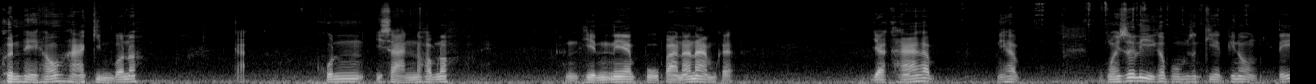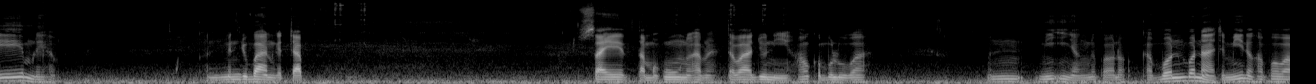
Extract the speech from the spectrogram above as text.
เพิ่นให้เฮาหากินบ่เนาะกะคนอีสานเนาะครับเนาะคันเห็นเนี่ยปู่ปลาน้าน้ำก็อยากหาครับนี่ครับหอยเชอรี่ครับผมสังเกตพี่น้องเต็มเลยครับคันมันอยู่บ้านก็จับใส่ตำบักหุ่งนะครับนะแต่ว่าอยู่นี่เฮาก็บ่รู้ว่า มันมีอีหยังหรือเปล่าเนาะกับบนบนหนาจะมีหรอกครับเพราะว่า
